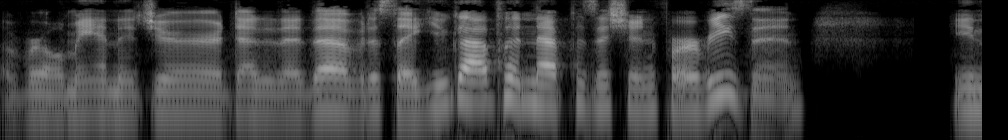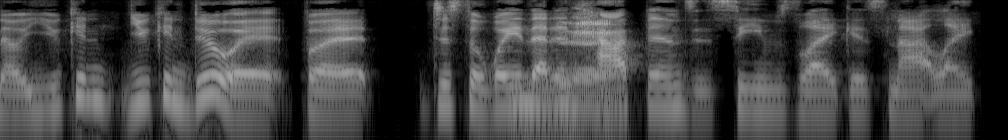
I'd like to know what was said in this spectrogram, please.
a real manager. Da da da da. But it's like you got put in that position for a reason. You know, you can you can do it, but just the way that it happens, it seems like it's not like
